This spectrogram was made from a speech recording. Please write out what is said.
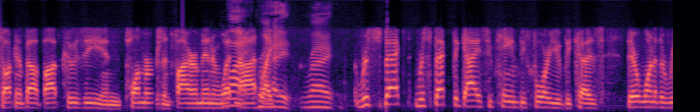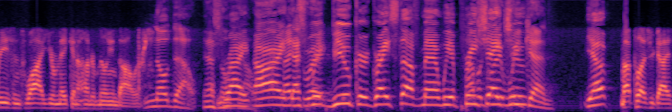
talking about Bob Cousy and plumbers and firemen and whatnot. Right, like, right. Respect, respect the guys who came before you because they're one of the reasons why you're making a hundred million dollars. No doubt. That's no right. Doubt. All right, Thanks, that's Ric. Ric Bucher. Great stuff, man. We appreciate Have a great you. Weekend. Yep. My pleasure, guys.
